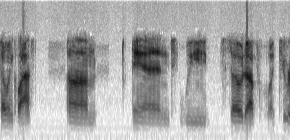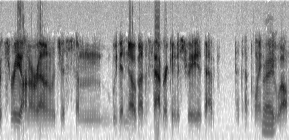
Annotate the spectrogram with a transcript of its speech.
sewing class, um, and we sewed up like two or three on our own with just some. We didn't know about the fabric industry at that at that point Right. too well,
